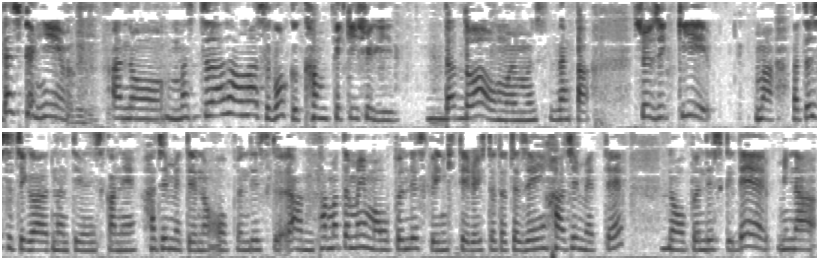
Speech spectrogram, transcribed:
確かにあの松田さんはすごく完璧主義だとは思います。なんか正直まあ私たちがなんていうんですかね初めてのオープンデスクあのたまたま今オープンデスクに来てる人たちは全員初めてのオープンデスクでみんな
